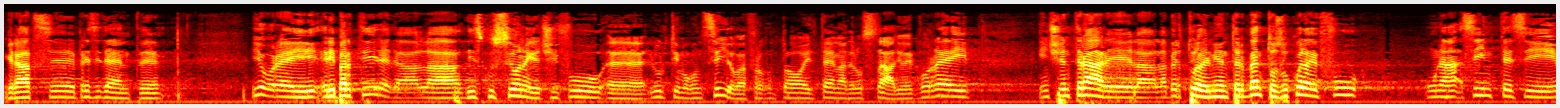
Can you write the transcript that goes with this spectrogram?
Grazie Presidente. Io vorrei ripartire dalla discussione che ci fu eh, l'ultimo Consiglio che affrontò il tema dello stadio e vorrei incentrare l'apertura la, del mio intervento su quella che fu una sintesi,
